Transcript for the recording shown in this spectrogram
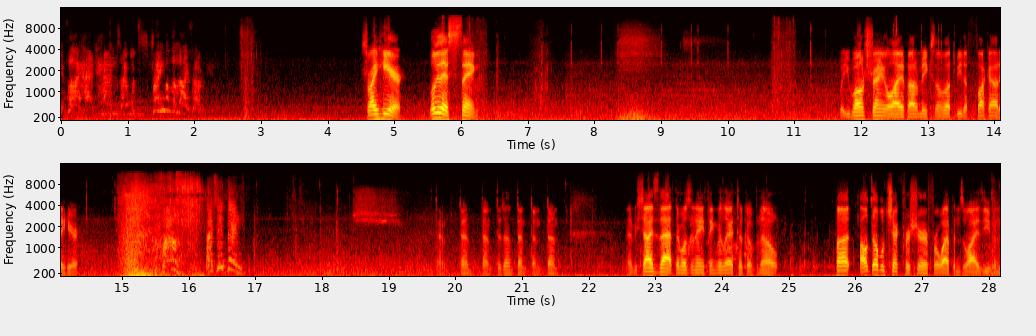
If I had hands, I would strangle the life out of you. It's right here. Look at this thing. But you won't strangle the life out of me because I'm about to be the fuck out of here. Well, that's it then. Dun dun dun dun dun dun. And besides that, there wasn't anything really I took of note. But I'll double check for sure for weapons wise even.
